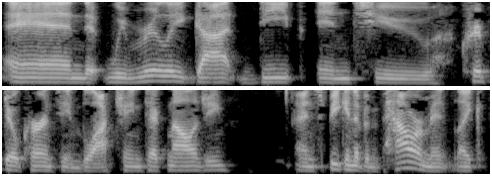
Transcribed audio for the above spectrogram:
and we really got deep into cryptocurrency and blockchain technology. And speaking of empowerment, like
